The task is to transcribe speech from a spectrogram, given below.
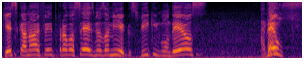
que esse canal é feito para vocês, meus amigos. Fiquem com Deus. Adeus!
